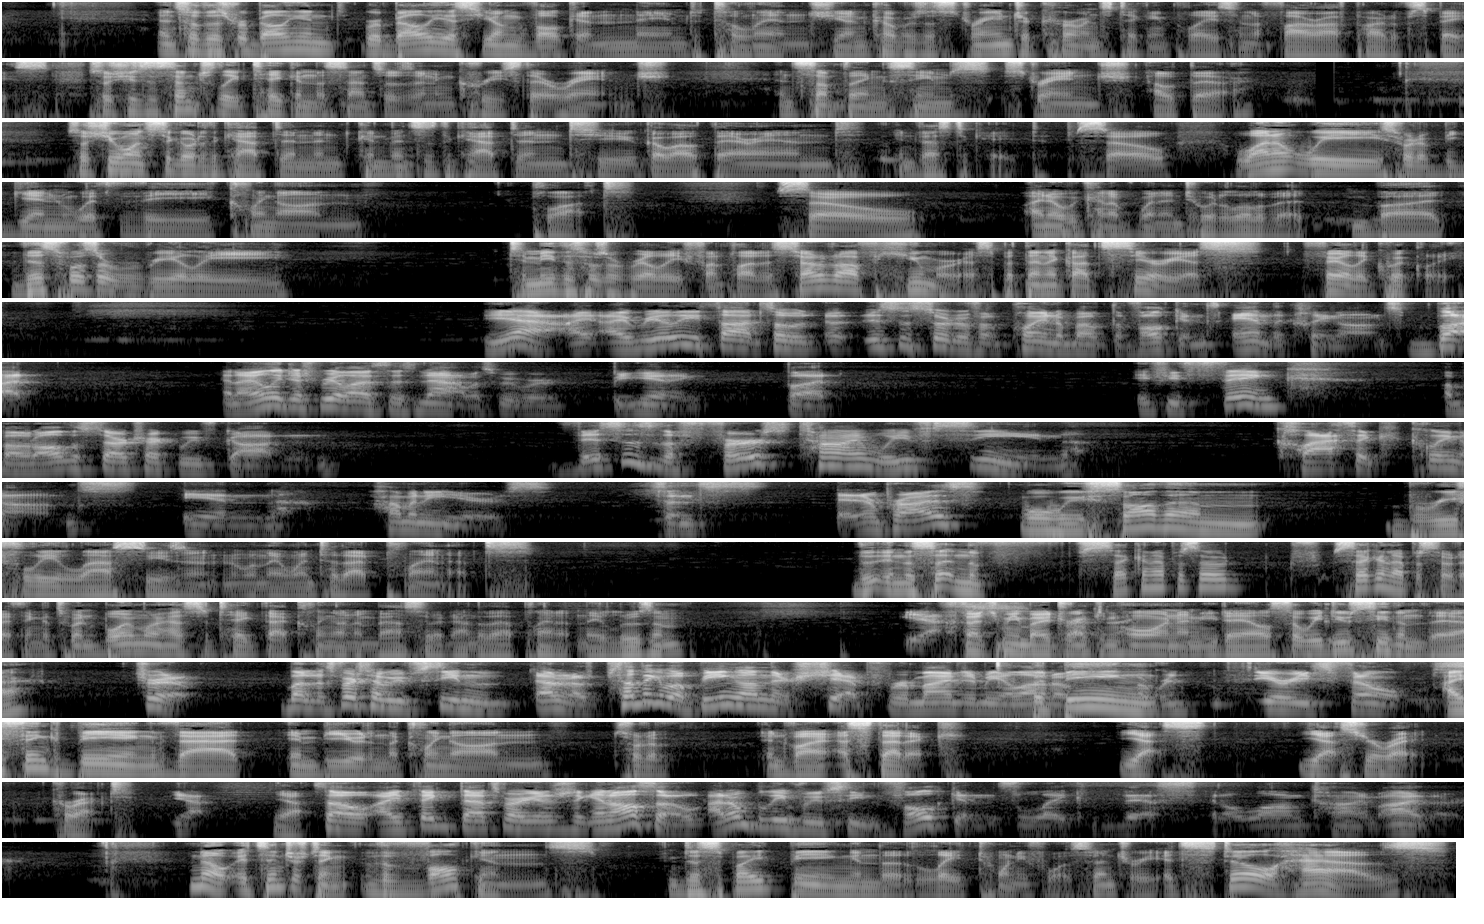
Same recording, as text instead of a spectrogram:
And so this rebellion, rebellious young Vulcan named T'Lyn, she uncovers a strange occurrence taking place in a far-off part of space. So she's essentially taken the sensors and increased their range, and something seems strange out there. So she wants to go to the captain and convinces the captain to go out there and investigate. So why don't we sort of begin with the Klingon plot? So I know we kind of went into it a little bit, but this was a really, to me, this was a really fun plot. It started off humorous, but then it got serious fairly quickly. Yeah, I, I really thought so. Uh, this is sort of a point about the Vulcans and the Klingons, but, and I only just realized this now as we were beginning, but if you think about all the Star Trek we've gotten, this is the first time we've seen classic Klingons in how many years? Since Enterprise? Well, we saw them briefly last season when they went to that planet. The, in the in the f- second episode, second episode, I think it's when Boimler has to take that Klingon ambassador down to that planet and they lose him. Yeah. Fetch me by drinking horn, I need ale. So we do see them there. True. But it's the first time we've seen, I don't know, something about being on their ship reminded me a lot But of being- series films. I think being that imbued in the Klingon sort of envi- aesthetic, yes, yes, you're right, correct, yeah. yeah. So I think that's very interesting. And also, I don't believe we've seen Vulcans like this in a long time either. No, it's interesting. The Vulcans, despite being in the late 24th century, it still has.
